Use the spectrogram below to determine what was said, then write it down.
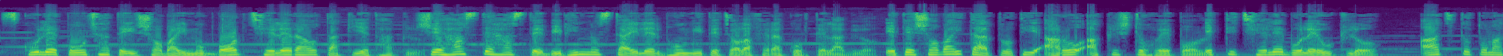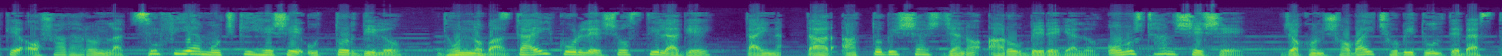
স্কুলে পৌঁছাতেই সবাই মুখ বড় ছেলেরাও তাকিয়ে থাকল। সে হাসতে হাসতে বিভিন্ন স্টাইলের ভঙ্গিতে চলাফেরা করতে লাগল। এতে সবাই তার প্রতি আরও আকৃষ্ট হয়ে পড়ল। একটি ছেলে বলে উঠল, আজ তো তোমাকে অসাধারণ লাগছে। সুফিয়া মুচকি হেসে উত্তর দিল, ধন্যবাদ। স্টাইল করলে স্বস্তি লাগে তাই না? তার আত্মবিশ্বাস যেন আরও বেড়ে গেল। অনুষ্ঠান শেষে, যখন সবাই ছবি তুলতে ব্যস্ত,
